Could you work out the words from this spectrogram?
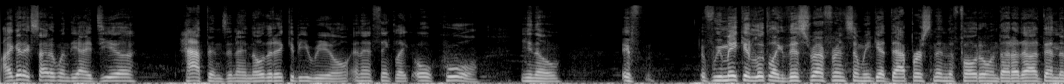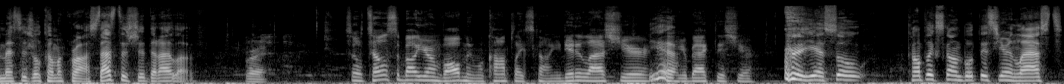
I get excited when the idea happens and I know that it could be real and I think like, oh cool, you know, if if we make it look like this reference and we get that person in the photo and da da da, then the message will come across. That's the shit that I love. Right. So tell us about your involvement with Complex Con. You did it last year. Yeah. and You're back this year. yeah, so Complex Con both this year and last,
